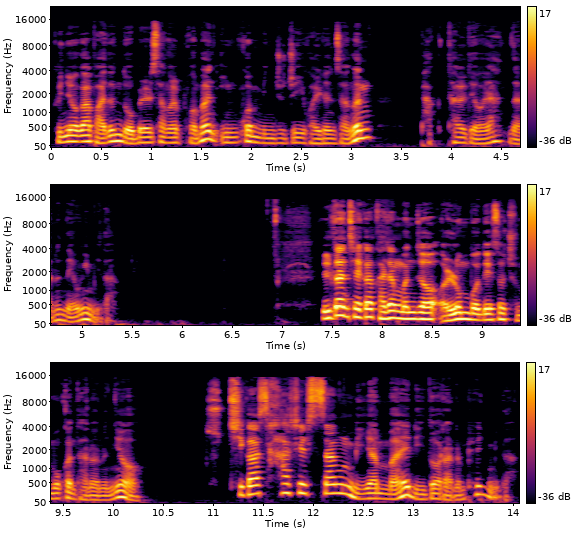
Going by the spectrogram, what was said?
그녀가 받은 노벨상을 포함한 인권민주주의 관련 상은 박탈되어야 한다는 내용입니다. 일단 제가 가장 먼저 언론 보도에서 주목한 단어는요. 수치가 사실상 미얀마의 리더라는 표현입니다.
